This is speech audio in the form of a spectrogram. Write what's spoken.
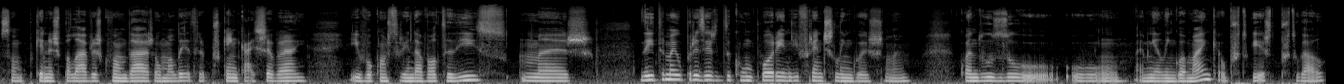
são pequenas palavras que vão dar a uma letra porque encaixa bem e vou construindo à volta disso, mas daí também o prazer de compor em diferentes línguas, não é? Quando uso o- a minha língua mãe, que é o português de Portugal,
